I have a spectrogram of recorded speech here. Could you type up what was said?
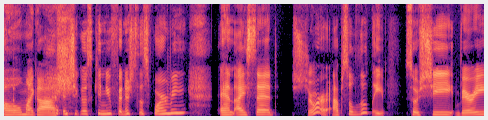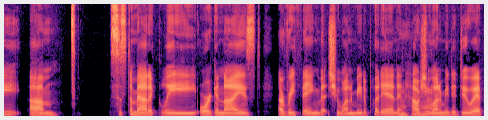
oh my gosh. And she goes, Can you finish this for me? And I said, Sure, absolutely. So she very um, systematically organized everything that she wanted me to put in and how she wanted me to do it.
